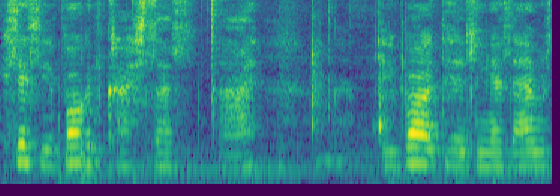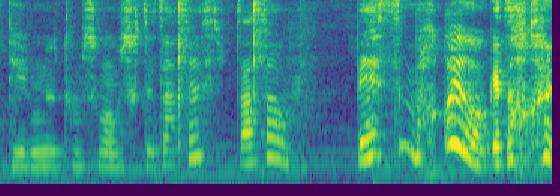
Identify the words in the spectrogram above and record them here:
Эхлээл Ибогд крашлал. Аа. Ибо тэгэл ингээд амар твнүүд төмсөн өмсөхтэй залуу залуу байсан байхгүй юу гэж аахгүй.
